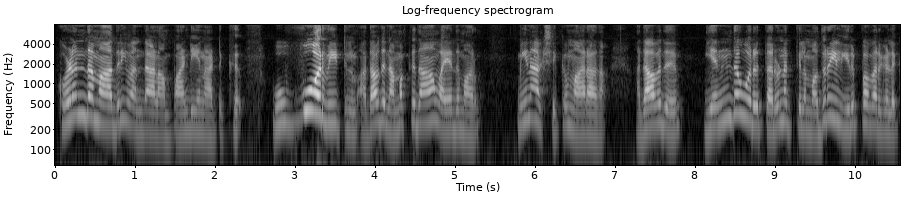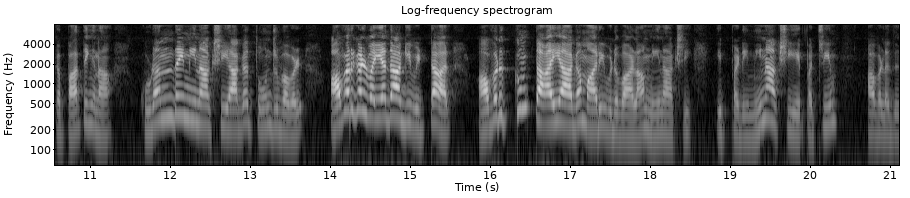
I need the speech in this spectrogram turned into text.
குழந்தை மாதிரி வந்தாளாம் பாண்டிய நாட்டுக்கு. ஒவ்வொரு வீட்டிலும் அதாவது நமக்கு தான் வயது மாறும். மீனாட்சிக்கு மாறாதான். அதாவது எந்த ஒரு தருணத்தில் மதுரையில் இருப்பவர்களுக்கு பார்த்தீங்கன்னா குழந்தை மீனாட்சியாக தோன்றுபவள். அவர்கள் வயதாகிவிட்டால் அவருக்கும் தாயாக மாறிவிடுவாளாம் மீனாட்சி. இப்படி மீனாட்சியை பற்றியும் அவளது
